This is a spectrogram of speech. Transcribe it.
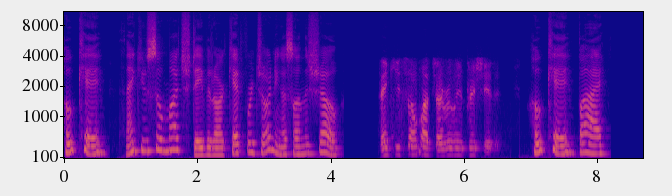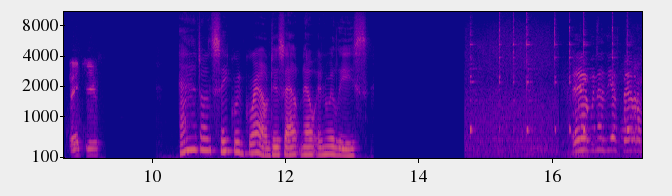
Okay. Thank you so much, David Arquette, for joining us on the show. Thank you so much. I really appreciate it. Okay, bye. Thank you. And On Sacred Ground is out now in release. Eh, buenos días, Pedro.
